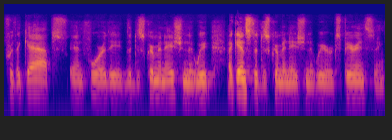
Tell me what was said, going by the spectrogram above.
for the gaps and for the the discrimination that we against the discrimination that we were experiencing,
